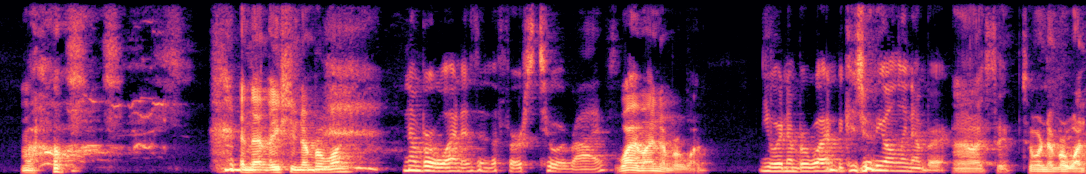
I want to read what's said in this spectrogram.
and that makes you number one? Number one is in the first to arrive. Why am I number one? You are number one because you're the only number. Oh, I see. So we're number one.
